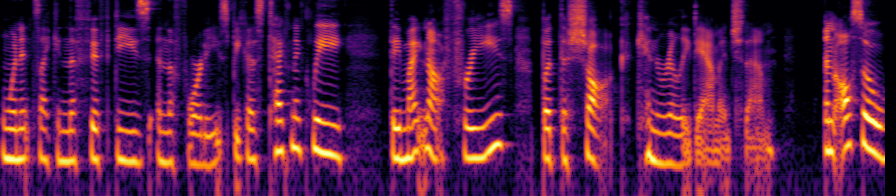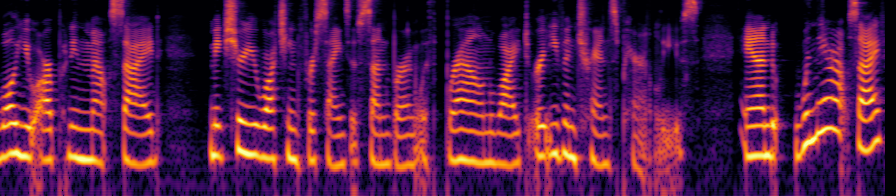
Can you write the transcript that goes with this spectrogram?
when it's like in the 50s and the 40s because technically they might not freeze, but the shock can really damage them. And also, while you are putting them outside, make sure you're watching for signs of sunburn with brown, white, or even transparent leaves. And when they're outside,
